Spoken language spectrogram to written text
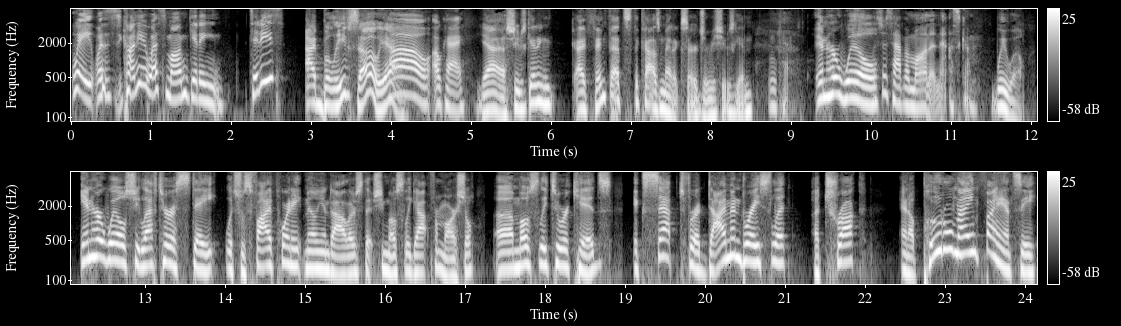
Wait, was Kanye West's mom getting titties? I believe so, yeah. Oh, okay. yeah, she was getting I think that's the cosmetic surgery she was getting. Okay. In her will, Let's just have him on and ask him. We will. In her will, she left her estate, which was $5.8 million that she mostly got from Marshall, uh, mostly to her kids, except for a diamond bracelet, a truck, and a poodle named Fancy,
